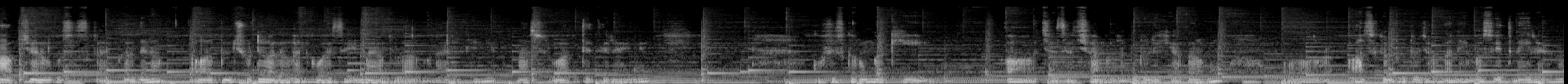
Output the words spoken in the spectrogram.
आप चैनल को सब्सक्राइब कर देना और अपने छोटे वाले भाई को ऐसे ही मैं दुलार बनाए रखेंगे आशीर्वाद देते रहेंगे। कोशिश करूँगा कि अच्छे से अच्छा मतलब वीडियो लेके आता रहूँ और आज का वीडियो ज़्यादा नहीं, बस इतना ही रहेगा।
